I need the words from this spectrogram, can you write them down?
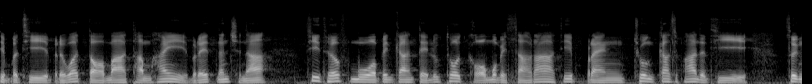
10นาที หรือว่าต่อมาทำให้เบรดนั้นชนะ ที่เทิร์ฟมัวเป็นการเตะลูกโทษของโมเมดซาร่าที่แปลงช่วง 95 นาที ซึ่ง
